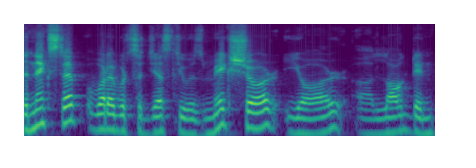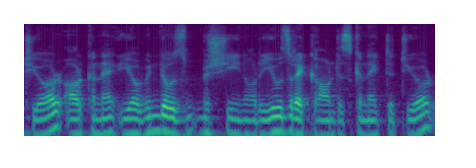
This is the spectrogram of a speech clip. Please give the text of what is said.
the next step what i would suggest you is make sure you're uh, logged into your or connect your windows machine or user account is connected to your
